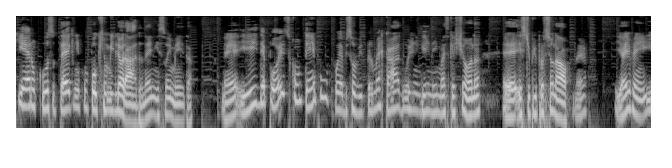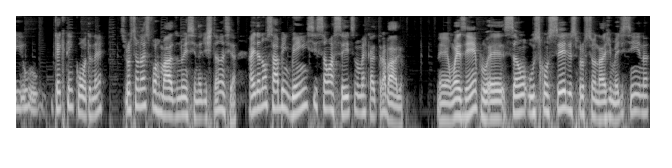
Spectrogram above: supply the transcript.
que era um curso técnico um pouquinho melhorado, né? Sua emenda. Né? E depois, com o tempo, foi absorvido pelo mercado. Hoje ninguém nem mais questiona é, esse tipo de profissional, né? E aí vem, e o, o que é que tem contra, né? Os profissionais formados no ensino à distância ainda não sabem bem se são aceitos no mercado de trabalho. É, um exemplo é, são os conselhos profissionais de medicina,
